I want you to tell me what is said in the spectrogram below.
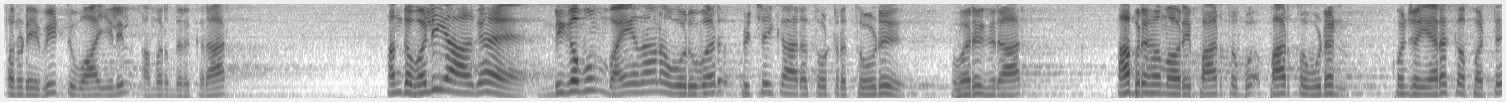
தன்னுடைய வீட்டு வாயிலில் அமர்ந்திருக்கிறார். அந்த வழியாக மிகவும் வயதான ஒருவர் பிச்சைக்கார தோற்றத்தோடு வருகிறார். ஆபிரகாம் அவரை பார்த்த பார்த்தவுடன் கொஞ்சம் இறக்கப்பட்டு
